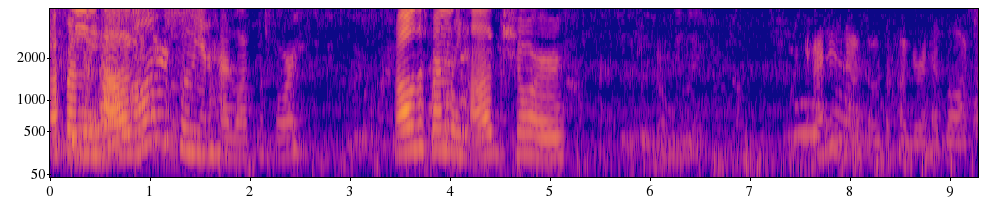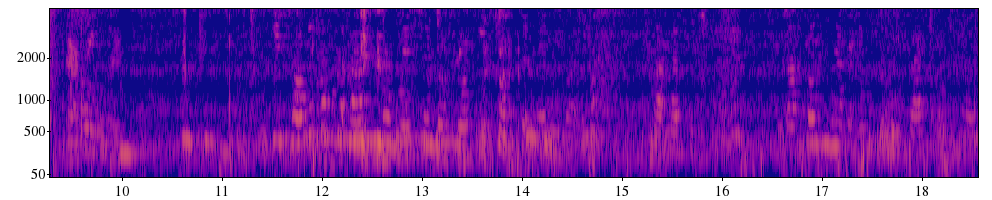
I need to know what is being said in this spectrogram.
A friendly hug. Oliver's put me in a headlock before. Oh, the friendly hug. Sure. I didn't know if it was a hug or a headlock, actually. He probably has to ask permission before he talks to anybody. That message. That's why he never answered me back because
